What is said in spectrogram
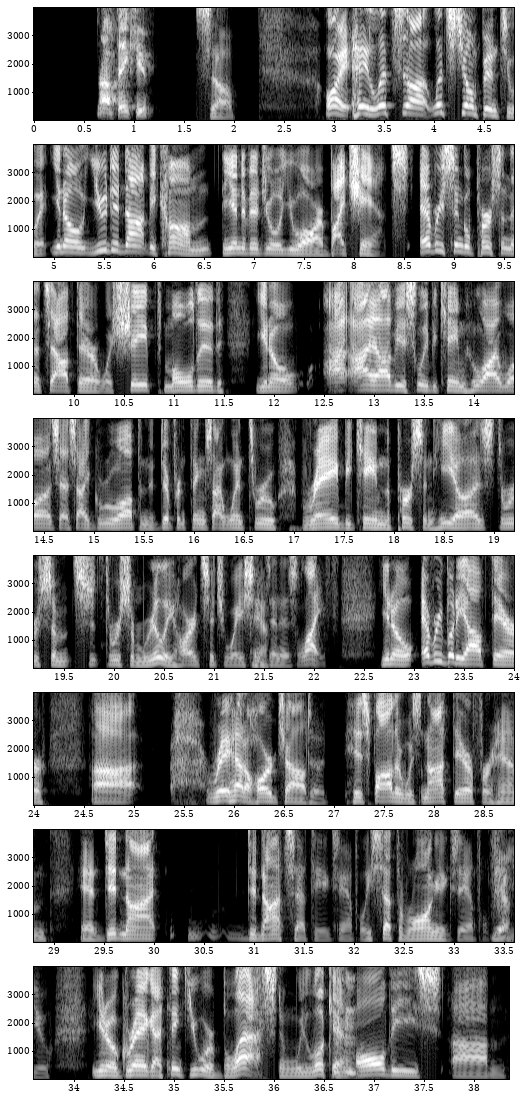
Oh, thank you. So, all right, hey, let's uh, let's jump into it. You know, you did not become the individual you are by chance. Every single person that's out there was shaped, molded. You know, I, I, obviously became who I was as I grew up and the different things I went through. Ray became the person he is through some through some really hard situations yeah. in his life. You know, everybody out there uh, Ray had a hard childhood. His father was not there for him and did not did not set the example. He set the wrong example for yeah. you. You know, Greg, I think you were blessed, and we look at mm-hmm. all these um,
